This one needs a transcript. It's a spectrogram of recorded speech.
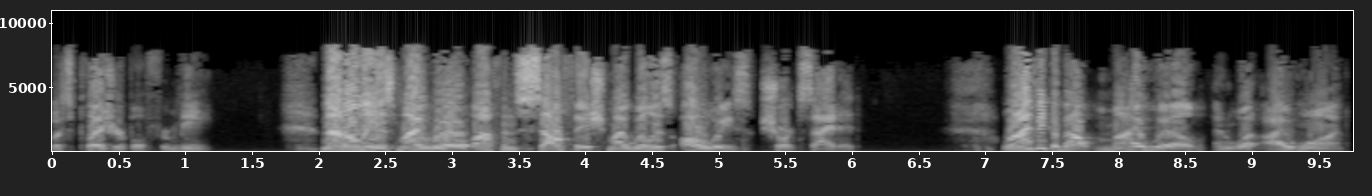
what's pleasurable for me. Not only is my will often selfish, my will is always short-sighted. When I think about my will and what I want,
